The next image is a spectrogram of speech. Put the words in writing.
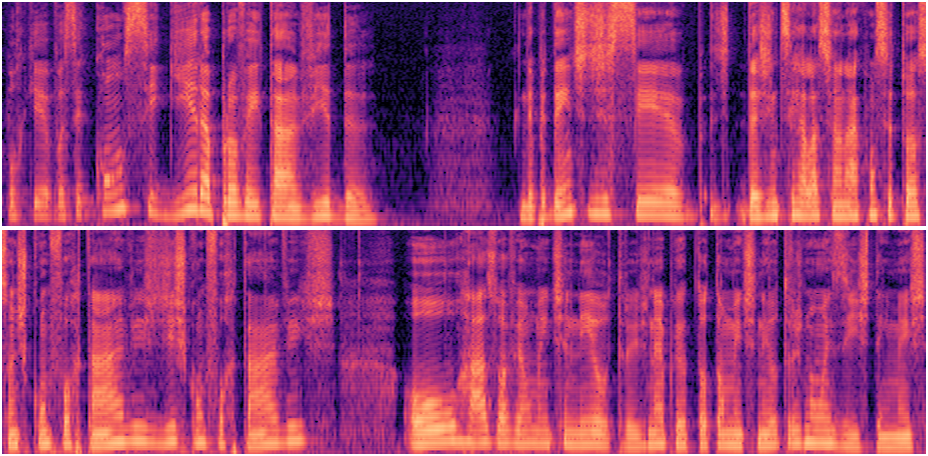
Porque você conseguir aproveitar a vida, independente de ser, da gente se relacionar com situações confortáveis, desconfortáveis ou razoavelmente neutras, né? Porque totalmente neutras não existem, mas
